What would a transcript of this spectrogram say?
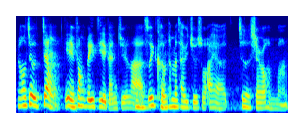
然后就这样有点放飞机的感觉啦，嗯。所以可能他们才会觉得说，哎呀，真的 Cheryl 很忙，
